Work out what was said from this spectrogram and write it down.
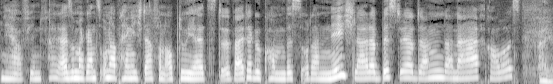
Ja, auf jeden Fall. Also mal ganz unabhängig davon, ob du jetzt äh, weitergekommen bist oder nicht. Leider bist du ja dann danach raus. Ah ja.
